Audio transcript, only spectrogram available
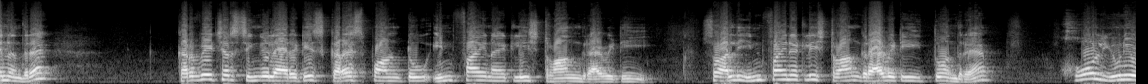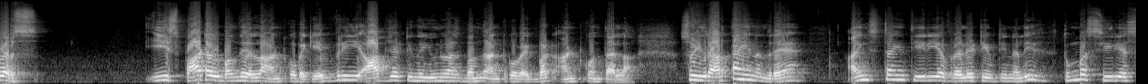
ಏನಂದ್ರೆ curvature singularities correspond to infinitely strong gravity so ಅಲ್ಲಿ ಇನ್ಫೈನೈಟ್ಲಿ ಸ್ಟ್ರಾಂಗ್ ಗ್ರಾವಿಟಿ ಇತ್ತು ಅಂದ್ರೆ ಹೋಲ್ ಯೂನಿವರ್ಸ್ ಈ ಸ್ಪಾಟ್ ಅಲ್ಲಿ ಬಂದು ಎಲ್ಲ ಅಂಟ್ಕೋಬೇಕು. ಎವ್ರಿ ಆಬ್ಜೆಕ್ಟ್ ಇನ್ ಯೂನಿವರ್ಸ್ ಬಂದು ಅಂಟ್ಕೋಬೇಕು ಬಟ್ ಅಂಟ್ಕೊಂತ ಇಲ್ಲ. ಸೊ ಇದರ ಅರ್ಥ ಏನಂದ್ರೆ ಐನ್ಸ್ಟೈನ್ ಥಿಯರಿ ಆಫ್ ರಿಲೇಟಿವಿಟಿನಲ್ಲಿ ತುಂಬಾ ಸೀರಿಯಸ್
